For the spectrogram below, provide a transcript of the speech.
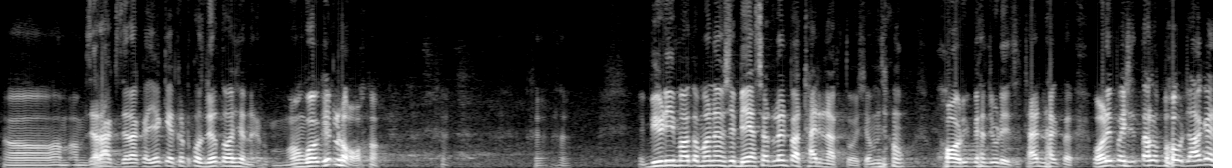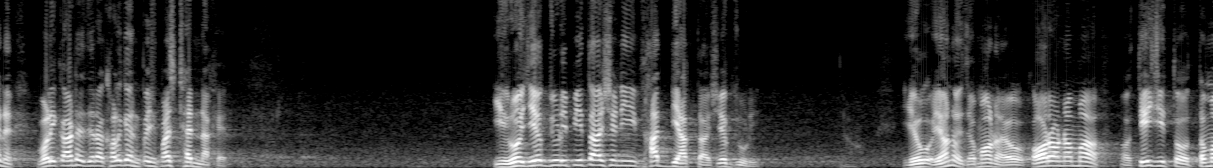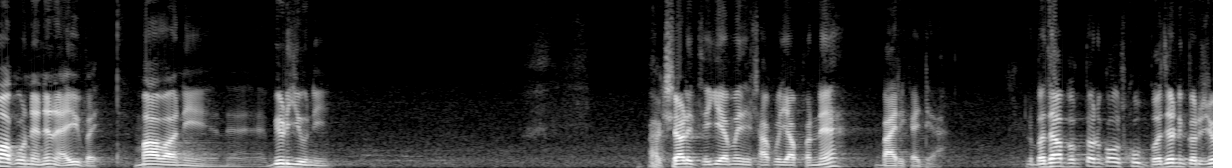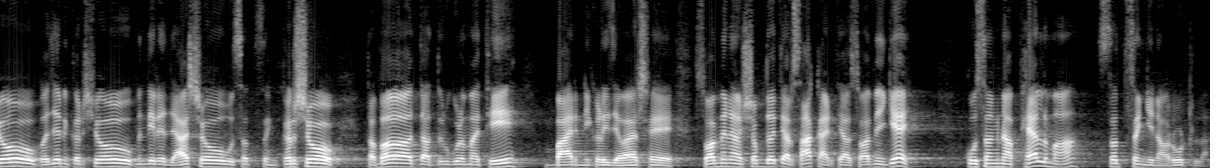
આમ જરાક જરાક એક એક કટકો લેતો હશે ને, મોંઘો કેટલો? બીડીમાં તો મને છે, બે શર્ટ લઈને પાછા ઠારી નાખતો હોય સમજો સો રૂપિયા જોડે છે, ઠારી નાખતો. વળી પછી તલ બહુ જાગે ને, વળી કાઢે જરા ખળગે ને, પછી પાછી ઠારી નાખે. એ રોજ એક જોડી પીતા હશે ને એ હાથ બી હાંકતા હશે, એક જોડી. એવો, એનો જમાનો એવો. કોરોનામાં તેજી તો તમાકુ ને એને આવી ભાઈ, માવાની ને બીડીઓની. ભાગશાળી થઈ ગયા એમાંથી ઠાકોરજી આપણને બારી કાઢ્યા. એટલે બધા ભક્તોને કહું ખૂબ ભજન કરજો, ભજન કરશો, મંદિરે જાશો, સત્સંગ કરશો, તો બધા દુર્ગુણમાંથી બહાર નીકળી જવાશે. સ્વામીના શબ્દો અત્યારે સાકાર થયા. સ્વામી કે, કુસંગના ફેલમાં સત્સંગીના રોટલા.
